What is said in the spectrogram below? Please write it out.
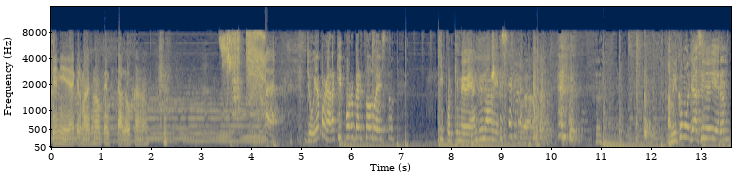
tiene idea que el man es una auténtica loca, ¿no? Yo voy a pagar aquí por ver todo esto y porque me vean de una vez. A mí como ya sí me vieron,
